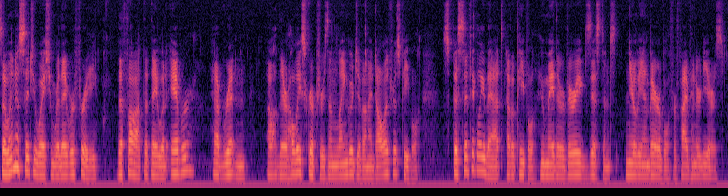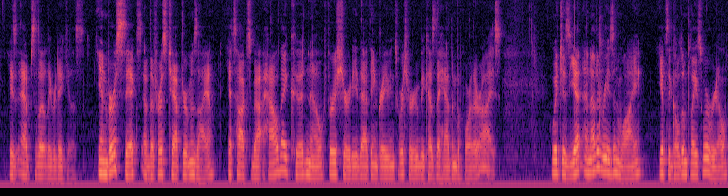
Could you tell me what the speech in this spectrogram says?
So, in a situation where they were free, the thought that they would ever have written uh, their holy scriptures in language of an idolatrous people, specifically that of a people who made their very existence nearly unbearable for 500 years, is absolutely ridiculous. In verse 6 of the first chapter of Mosiah, it talks about how they could know for a surety that the engravings were true because they had them before their eyes. which is yet another reason why, if the golden plates were real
